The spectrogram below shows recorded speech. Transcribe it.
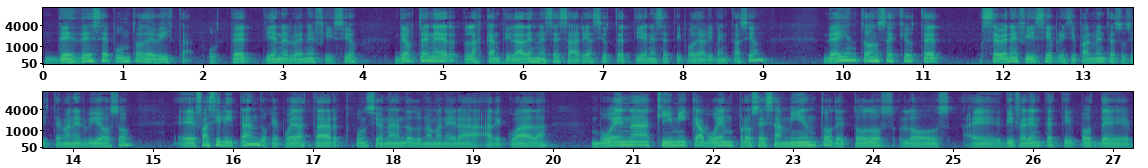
Desde ese punto de vista, usted tiene el beneficio de obtener las cantidades necesarias si usted tiene ese tipo de alimentación. De ahí entonces que usted se beneficie principalmente de su sistema nervioso, eh, facilitando que pueda estar funcionando de una manera adecuada, buena química, buen procesamiento de todos los eh, diferentes tipos de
